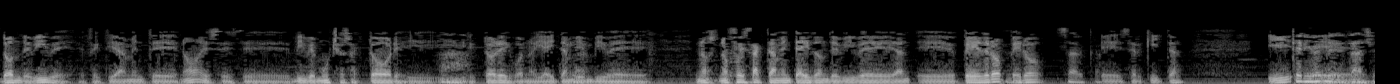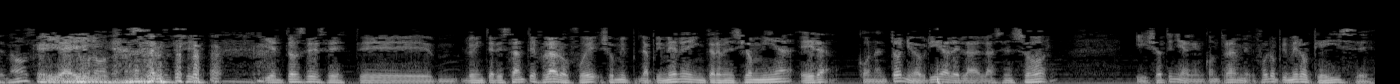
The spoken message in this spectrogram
donde vive, efectivamente, ¿no? Es, este, vive muchos actores y, y Ah. directores, y bueno, y ahí también vive, no, no fue exactamente ahí donde vive eh, Pedro, pero Cerca. eh, cerquita. Y, Qué nivel de eh, detalle, ¿no? Que y ahí, uno- sí. Y entonces, este, lo interesante, claro, fue, yo mi- la primera intervención mía era con Antonio, abría del el ascensor y yo tenía que encontrarme, fue lo primero que hice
